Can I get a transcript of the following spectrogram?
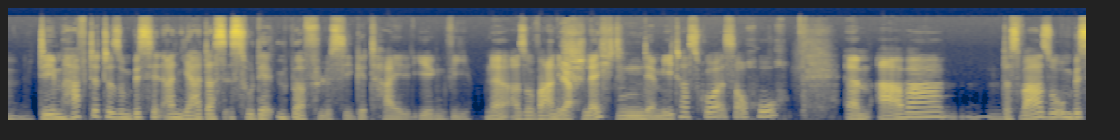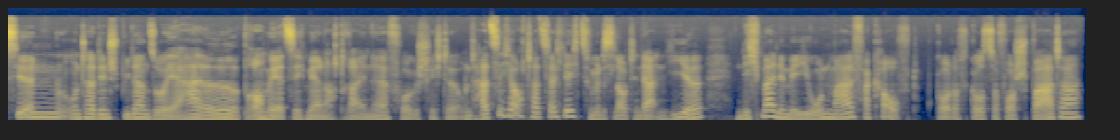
dem haftete so ein bisschen an, ja, das ist so der überflüssige Teil irgendwie. Ne? Also war nicht ja. schlecht, mhm. der Metascore ist auch hoch, ähm, aber das war so ein bisschen unter den Spielern so, ja, äh, brauchen wir jetzt nicht mehr nach drei, ne, Vorgeschichte. Und hat sich auch tatsächlich, zumindest laut den Daten hier, nicht mal eine Million Mal verkauft. God of, Ghost of War Sparta,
